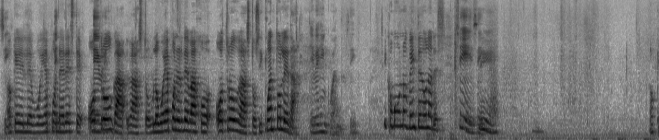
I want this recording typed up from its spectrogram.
Sí. Ok, le voy a poner este otro ga- gasto. Lo voy a poner debajo, otro gasto. ¿Y cuánto le da? De vez en cuando, sí. Sí, como unos 20 dólares. Sí, sí. Sí. Ok.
